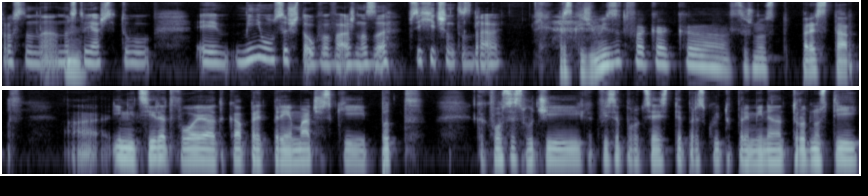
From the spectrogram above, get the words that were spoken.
просто на настоящето е минимум също толкова важна за психичното здраве. Разкажи ми за това как а, всъщност през старт а, инициира твоя така предприемачески път. Какво се случи, какви са процесите, през които премина, трудности,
